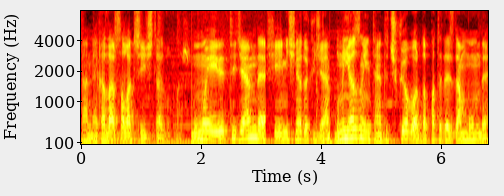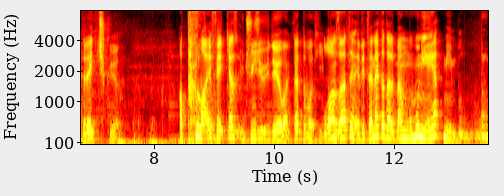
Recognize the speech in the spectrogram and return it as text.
Ya ne kadar salakça işler bunlar. Mumu eriteceğim de şeyin içine dökeceğim. Bunu yazın internete çıkıyor bu arada. Patatesden mum de. Direkt çıkıyor. Hatta life hack yaz 3. videoya bak. Hadi bakayım. Ulan zaten eritene kadar ben mumu niye yakmayayım? Bu, bu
